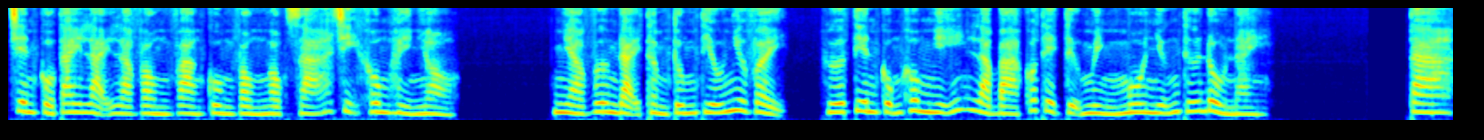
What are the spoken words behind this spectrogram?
trên cổ tay lại là vòng vàng cùng vòng ngọc giá trị không hề nhỏ. Nhà vương đại thẩm túng thiếu như vậy, hứa tiên cũng không nghĩ là bà có thể tự mình mua những thứ đồ này. Ta,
